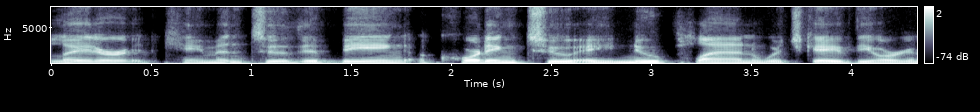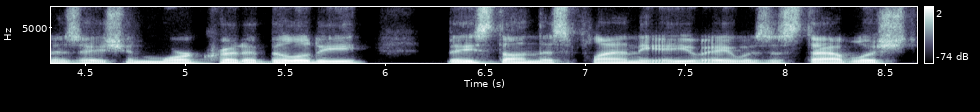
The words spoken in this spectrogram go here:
Later, it came into the being according to a new plan, which gave the organization more credibility. Based on this plan, the AUA was established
